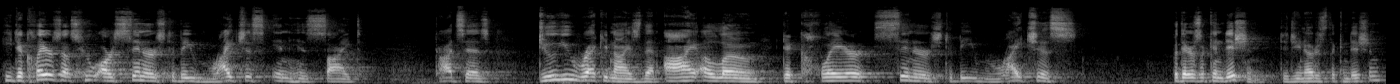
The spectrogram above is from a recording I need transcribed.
He declares us who are sinners to be righteous in his sight. God says, Do you recognize that I alone declare sinners to be righteous? But there's a condition. Did you notice the condition?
